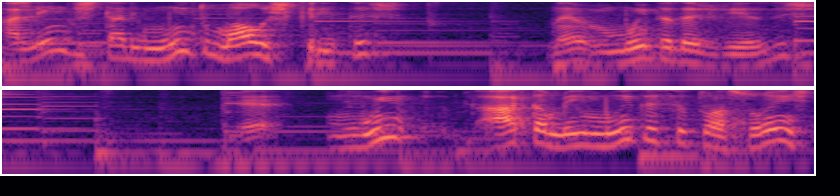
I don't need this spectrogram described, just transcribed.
além de estarem muito mal escritas, né, muitas das vezes, é, muito, há também muitas situações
